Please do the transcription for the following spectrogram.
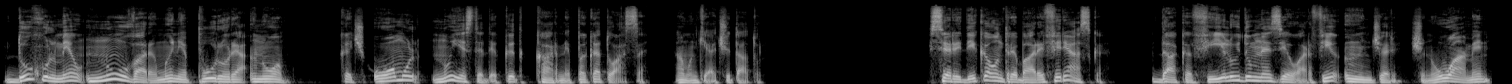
Duhul meu nu va rămâne pururea în om, căci omul nu este decât carne păcătoasă. Am încheiat citatul. Se ridică o întrebare firească. Dacă fiii lui Dumnezeu ar fi îngeri și nu oameni,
